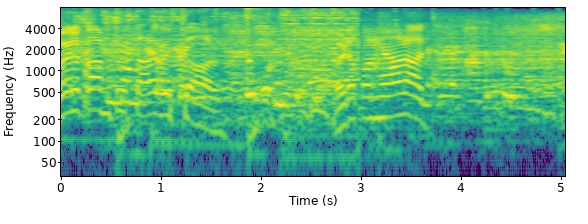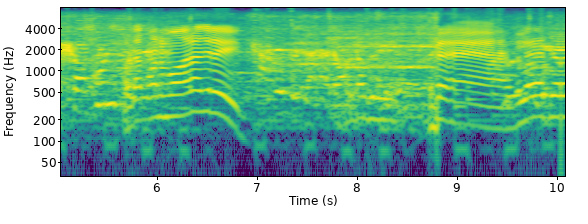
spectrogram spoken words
Welcome to Tarakeswar. ওইটা কোন মহারাজ। ওটা কোন মহারাজ রে। হ্যাঁ গেছো।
